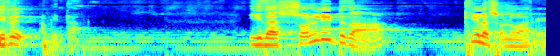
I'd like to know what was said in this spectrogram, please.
இரு அப்படின்றார். இத சொல்லிட்டு தான் கீழே சொல்லுவாரு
